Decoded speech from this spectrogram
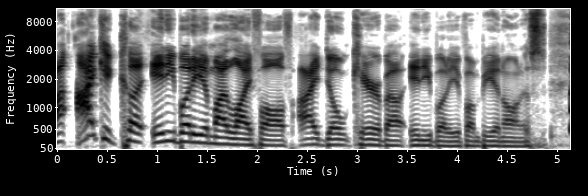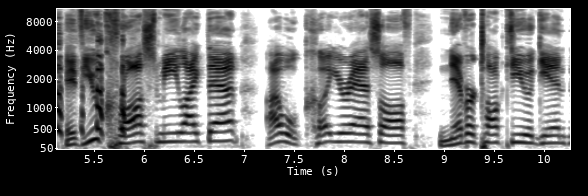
I, I could cut anybody in my life off. I don't care about anybody if I'm being honest. If you cross me like that, I will cut your ass off, never talk to you again,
